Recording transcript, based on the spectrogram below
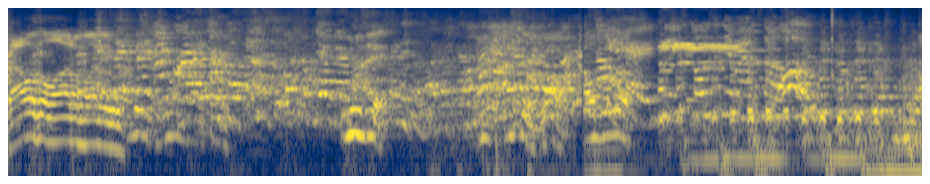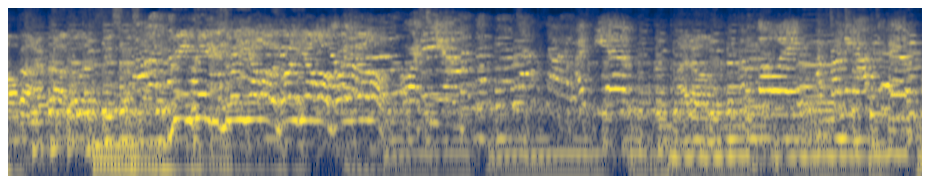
That was a lot of money. Use it. I should go. He just goes in there by himself. Oh. oh god, I forgot really resource. Green, green, he's going yellow, going yellow, going yellow. Oh, I see him. I see him. I don't. I'm going. I'm running after him.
